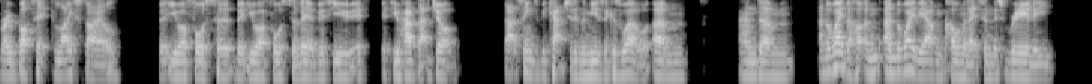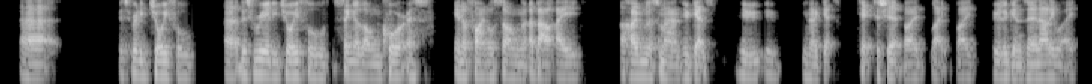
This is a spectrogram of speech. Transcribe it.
robotic lifestyle that you are forced to that you are forced to live if you if if you have that job. That seemed to be captured in the music as well. Um and um and the way the and, and the way the album culminates in this really uh this really joyful uh this really joyful sing along chorus in a final song about a a homeless man who gets who who you know gets kicked to shit by like by hooligans in an alleyway.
